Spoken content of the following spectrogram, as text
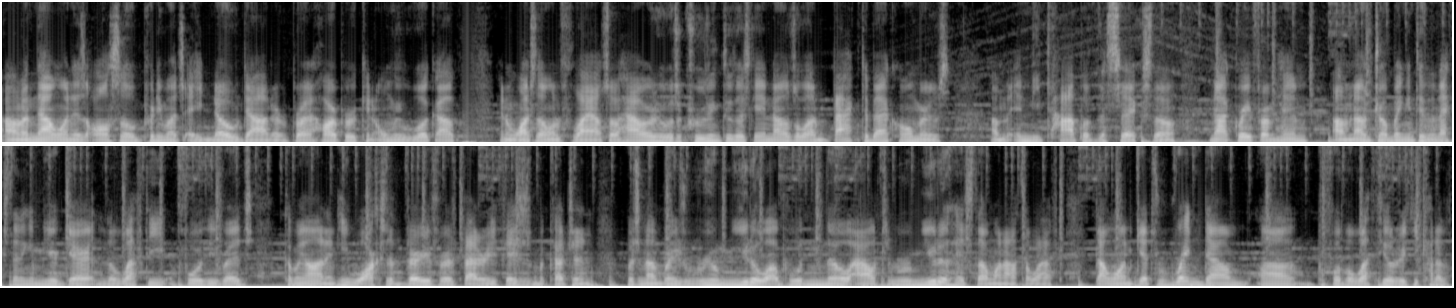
Um, and that one is also pretty much a no doubter. Brett Harper can only look up and watch that one fly out. So Howard, who was cruising through this game, now has a lot of back-to-back homers um, in the top of the sixth. So not great from him. Um, now jumping into the next inning, Amir Garrett, the lefty for the Reds, coming on, and he walks the very first batter he faces McCutchen, which now brings Realmuto up with no outs, and Realmuto hits that one out the left. That one gets right down uh, before the left fielder. He kind of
